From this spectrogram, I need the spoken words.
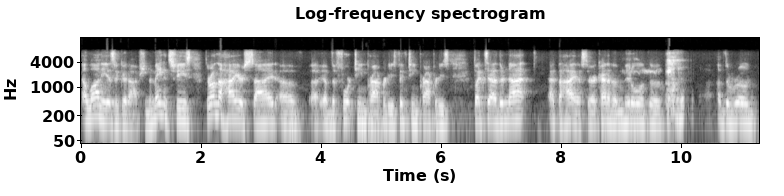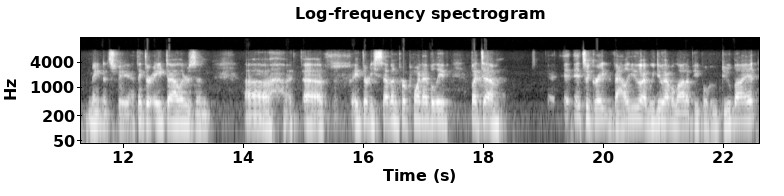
Aulani is a good option. The maintenance fees they're on the higher side of uh, of the 14 properties, 15 properties, but uh, they're not at the highest. They're kind of a middle of the of the road maintenance fee. I think they're eight dollars and uh, uh, eight thirty seven per point, I believe. But um, it, it's a great value. We do have a lot of people who do buy it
